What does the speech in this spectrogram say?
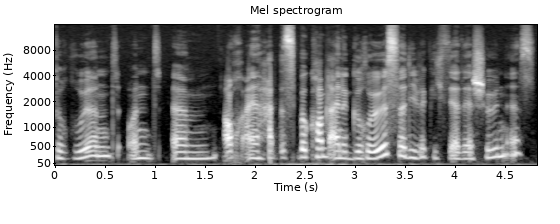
berührend und ähm, auch ein, hat, es bekommt eine Größe, die wirklich sehr, sehr schön ist.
